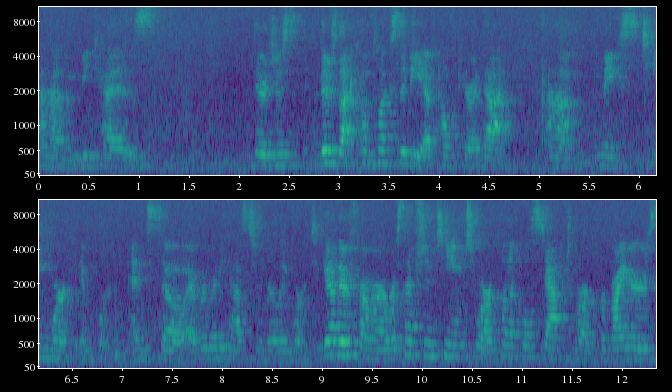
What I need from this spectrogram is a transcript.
um, because there's just there's that complexity of healthcare that um, makes teamwork important, and so everybody has to really work together, from our reception team to our clinical staff to our providers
